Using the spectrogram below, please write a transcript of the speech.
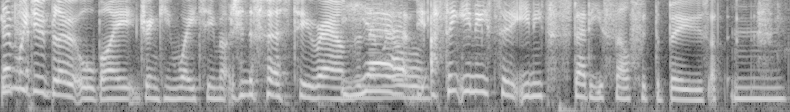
Then we do blow it all by drinking way too much in the first two rounds. yeah, and then all... I think you need to you need to steady yourself with the booze. Mm.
